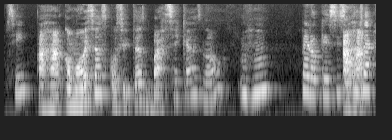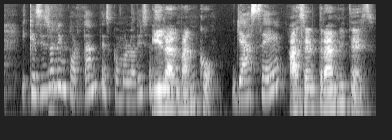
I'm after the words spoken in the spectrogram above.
sí. Ajá, como esas cositas básicas, ¿no? Pero que sí, son, o sea, y que sí son importantes, como lo dices. Ir al banco. Ya sé. Hacer trámites.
